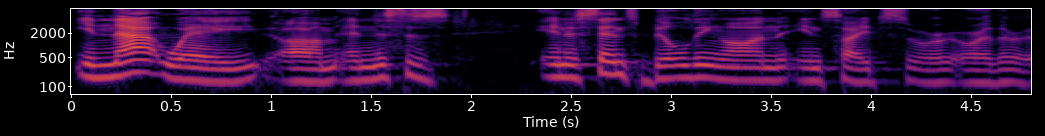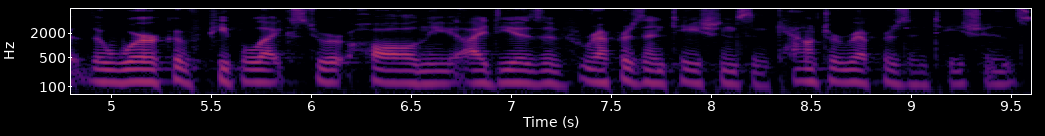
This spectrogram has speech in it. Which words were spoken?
in that way, um, and this is in a sense building on the insights or, or the, the work of people like Stuart Hall and the ideas of representations and counter representations,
